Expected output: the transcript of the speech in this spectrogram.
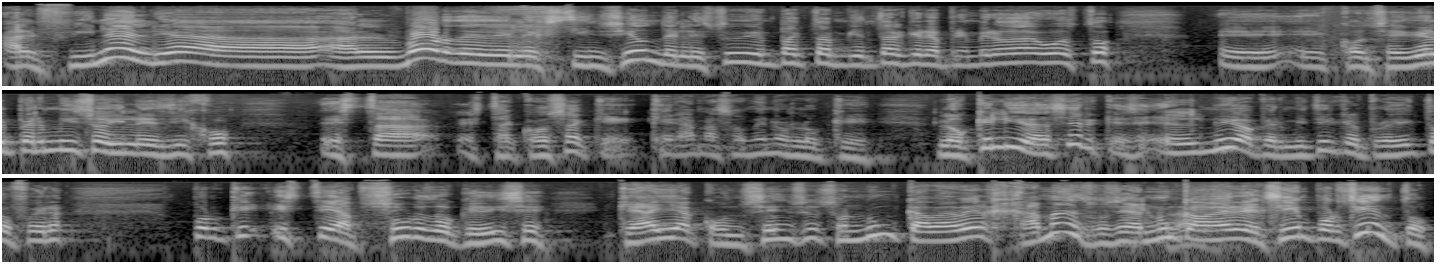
al final, ya al borde de la extinción del estudio de impacto ambiental, que era primero de agosto, eh, eh, concedió el permiso y les dijo esta, esta cosa que, que, era más o menos lo que, lo que él iba a hacer, que él no iba a permitir que el proyecto fuera, porque este absurdo que dice que haya consenso, eso nunca va a haber jamás, o sea, nunca va a haber el 100%.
